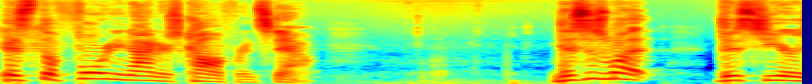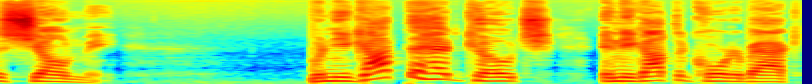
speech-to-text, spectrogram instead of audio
It's the 49ers conference now. This is what this year has shown me. When you got the head coach and you got the quarterback,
